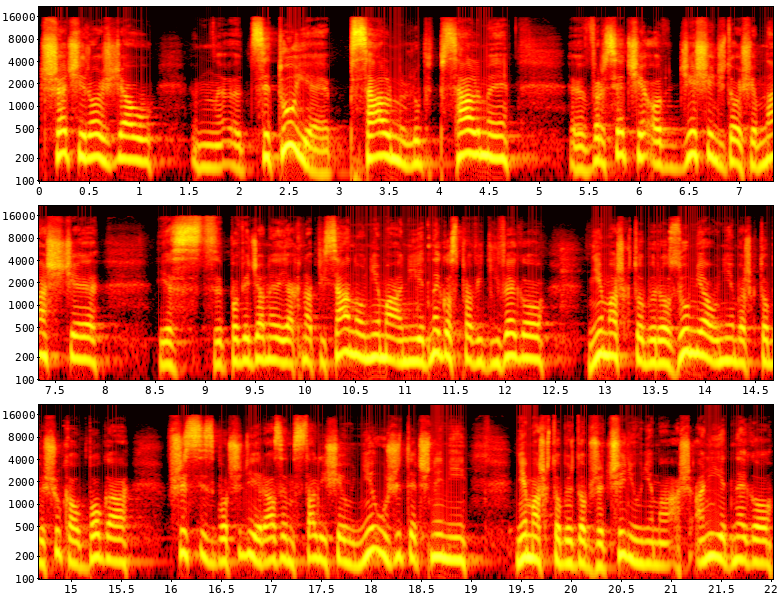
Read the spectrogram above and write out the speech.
trzeci rozdział, cytuje psalm lub psalmy w wersecie od 10 do 18 jest powiedziane, jak napisano, nie ma ani jednego sprawiedliwego, nie masz kto by rozumiał, nie masz kto by szukał Boga, wszyscy zboczyli razem, stali się nieużytecznymi, nie masz kto by dobrze czynił, nie ma aż ani jednego,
